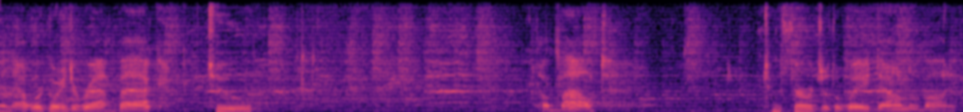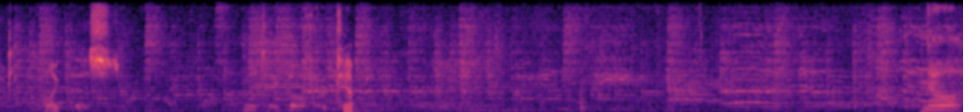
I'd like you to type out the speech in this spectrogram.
And now we're going to wrap back to about two thirds of the way down the body, like this. We'll take off our tip. Now,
